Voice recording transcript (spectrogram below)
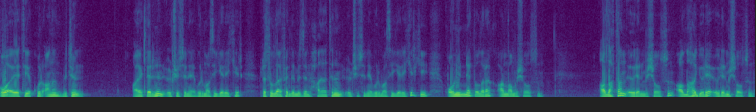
O ayeti Kur'an'ın bütün ayetlerinin ölçüsüne vurması gerekir. Resulullah Efendimiz'in hayatının ölçüsüne vurması gerekir ki onu net olarak anlamış olsun. Allah'tan öğrenmiş olsun, Allah'a göre öğrenmiş olsun.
